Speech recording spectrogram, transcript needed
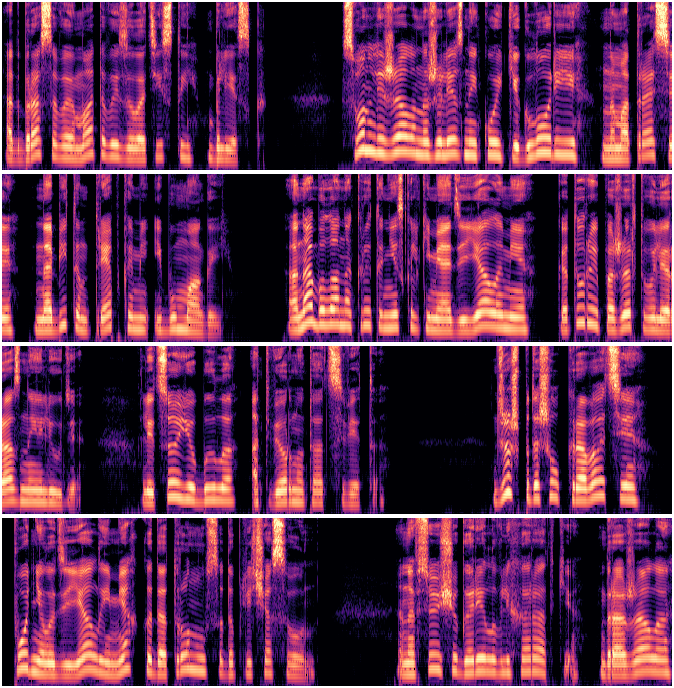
отбрасывая матовый золотистый блеск. Свон лежала на железной койке Глории, на матрасе, набитом тряпками и бумагой. Она была накрыта несколькими одеялами, которые пожертвовали разные люди. Лицо ее было отвернуто от света. Джош подошел к кровати, поднял одеяло и мягко дотронулся до плеча Свон. Она все еще горела в лихорадке, дрожала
